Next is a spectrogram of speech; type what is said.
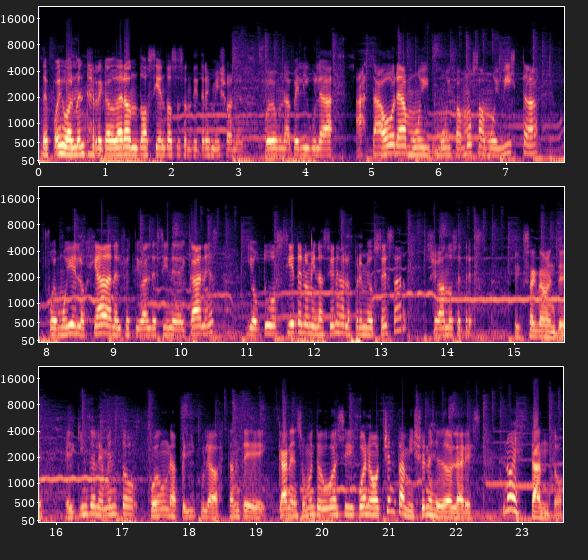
después igualmente recaudaron 263 millones. Fue una película hasta ahora muy, muy famosa, muy vista. Fue muy elogiada en el Festival de Cine de Cannes y obtuvo 7 nominaciones a los premios César, llevándose 3. Exactamente. El quinto elemento fue una película bastante cara en su momento que vos decís, bueno, 80 millones de dólares. No es tanto.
